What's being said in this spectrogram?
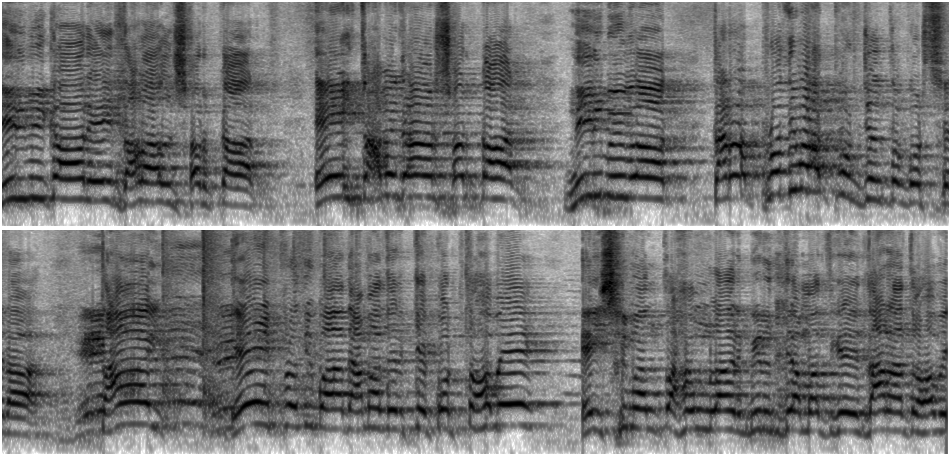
নির্বিকার এই দালাল সরকার, এই দাবেদার সরকার নির্বিবাক তারা প্রতিবাদ পর্যন্ত করছে না। তাই এই প্রতিবাদ আমাদেরকে করতে হবে। এই সীমান্ত হামলার বিরুদ্ধে আমাদেরকে দাঁড়াতে হবে।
